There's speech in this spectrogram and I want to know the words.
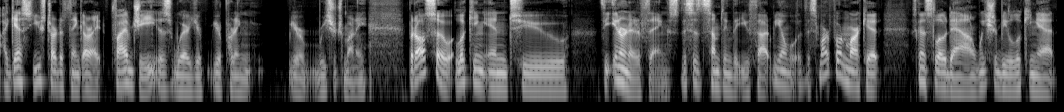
I guess you start to think, all right, 5G is where you're you're putting your research money, but also looking into the Internet of Things. This is something that you thought, you know, the smartphone market is going to slow down. We should be looking at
